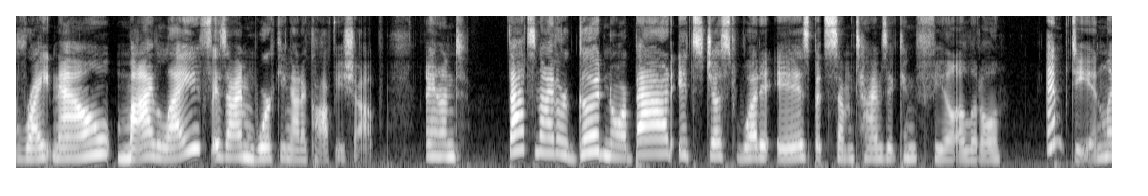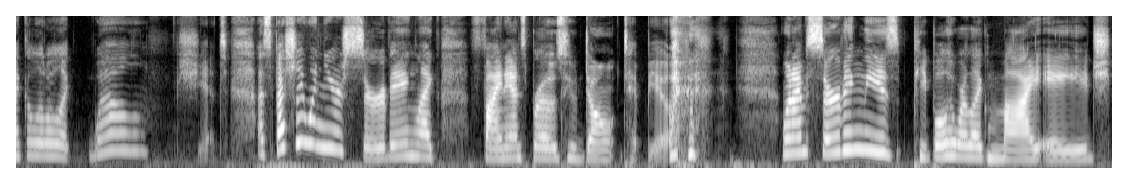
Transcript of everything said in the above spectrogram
right now, my life is I'm working at a coffee shop. And that's neither good nor bad. It's just what it is, but sometimes it can feel a little empty and like a little like, well, shit. Especially when you're serving like finance bros who don't tip you. when I'm serving these people who are like my age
